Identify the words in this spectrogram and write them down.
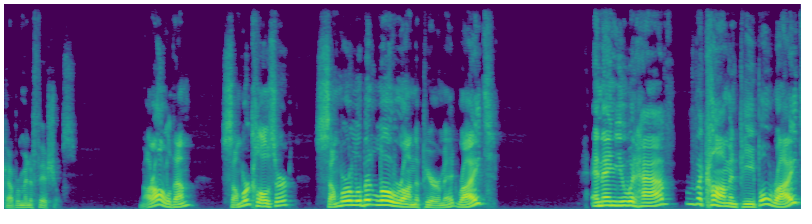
government officials. Not all of them. Some were closer, some were a little bit lower on the pyramid, right? And then you would have the common people, right?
